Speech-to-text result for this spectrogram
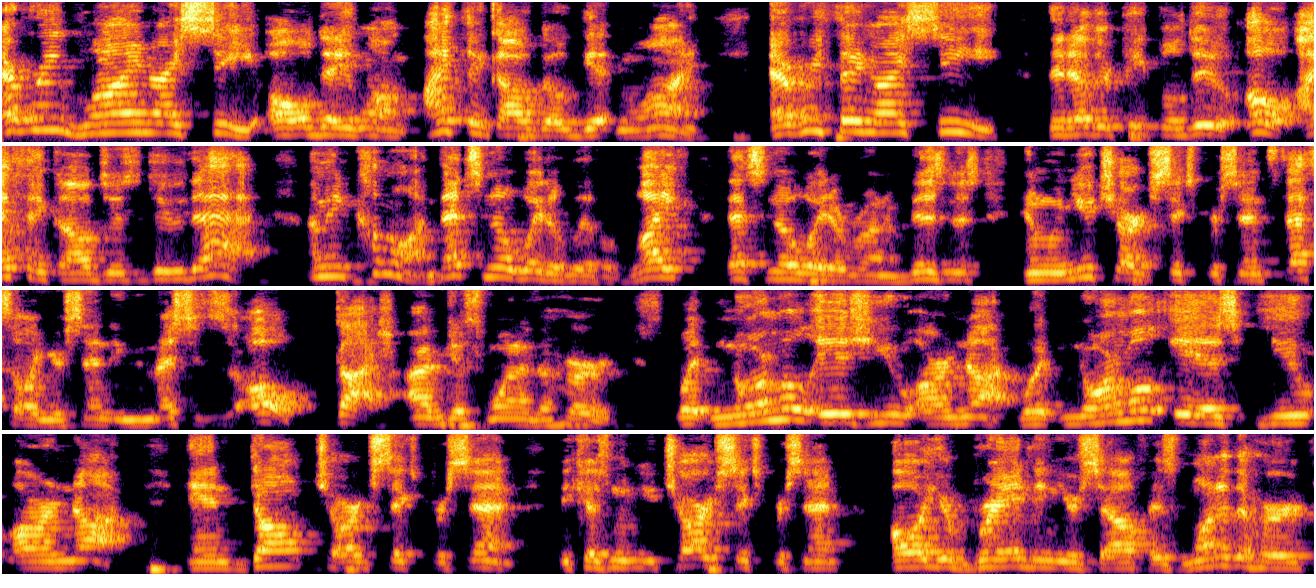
every line I see all day long, I think I'll go get in line. Everything I see that other people do, oh, I think I'll just do that. I mean, come on, that's no way to live a life. That's no way to run a business. And when you charge 6%, that's all you're sending the message is, oh, gosh, I'm just one of the herd. What normal is, you are not. What normal is, you are not. And don't charge 6% because when you charge 6%, all you're branding yourself as one of the herd,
